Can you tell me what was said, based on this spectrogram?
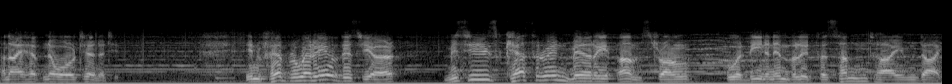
and I have no alternative. In February of this year, Mrs. Catherine Mary Armstrong, who had been an invalid for some time, died.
